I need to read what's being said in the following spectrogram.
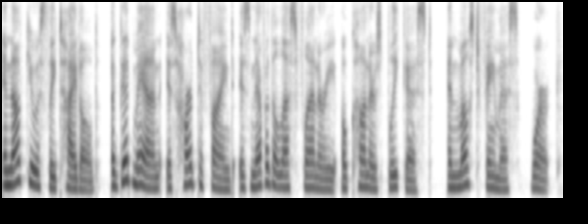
Innocuously titled, A Good Man is Hard to Find is nevertheless Flannery O'Connor's bleakest, and most famous, work.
